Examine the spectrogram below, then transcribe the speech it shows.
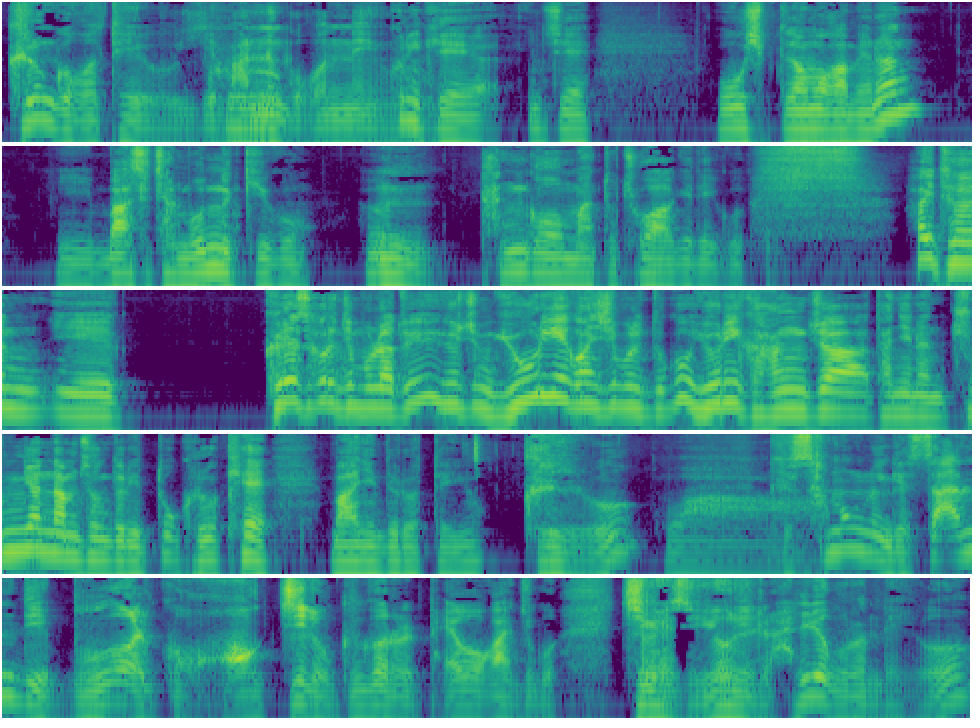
그런 것 같아요. 이게 맞는 것 같네요. 그러니까 이제 50대 넘어가면은 이 맛을 잘 못 느끼고 어, 음. 단 것만 또 좋아하게 되고 하여튼 이 그래서 그런지 몰라도요 요즘 요리에 관심을 두고 요리 강좌 다니는 중년 남성들이 또 그렇게 많이 늘었대요. 그래요? 와. 그 사 먹는 게 싼디 무얼 꼭 억지로 그거를 배워가지고 집에서 요리를 하려고 그런데요.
